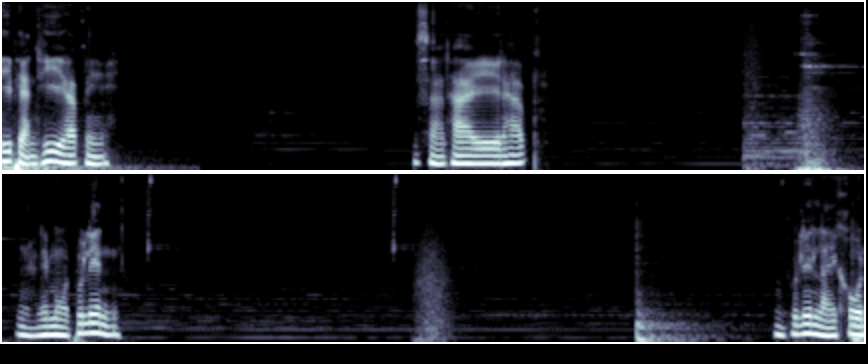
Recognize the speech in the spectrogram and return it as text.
ที่แผนที่ครับนี่ภาษาไทยนะครับอ่าในโหมดผู้เล่น ผู้เล่นหลายคน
